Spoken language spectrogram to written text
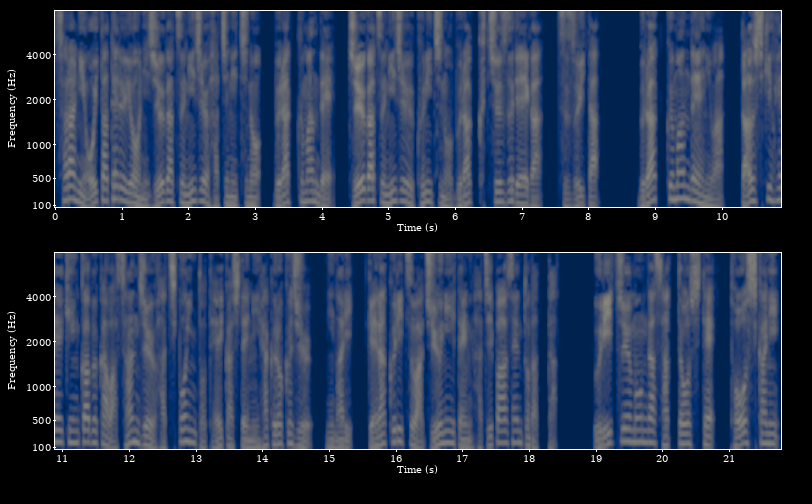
さらに追い立てるように10月28日のブラックマンデー、10月29日のブラックチューズデーが続いた。ブラックマンデーには、ダウ式平均株価は38ポイント低下して260になり、下落率は12.8%だった。売り注文が殺到して、投資家に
